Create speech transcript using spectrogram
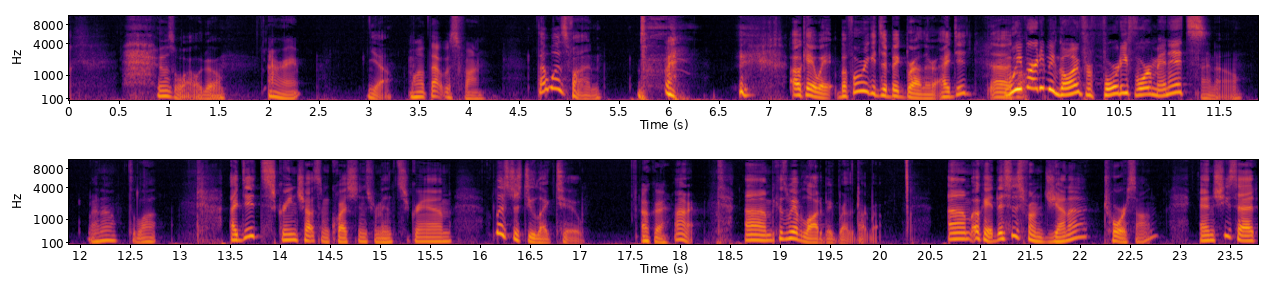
it was a while ago. All right. Yeah. Well, that was fun. That was fun. okay, wait. Before we get to Big Brother, I did uh, We've already been going for 44 minutes. I know. I know. It's a lot. I did screenshot some questions from Instagram. Let's just do like two. Okay. All right. Um, because we have a lot of Big Brother to talk about. Um, okay, this is from Jenna Torson. And she said,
